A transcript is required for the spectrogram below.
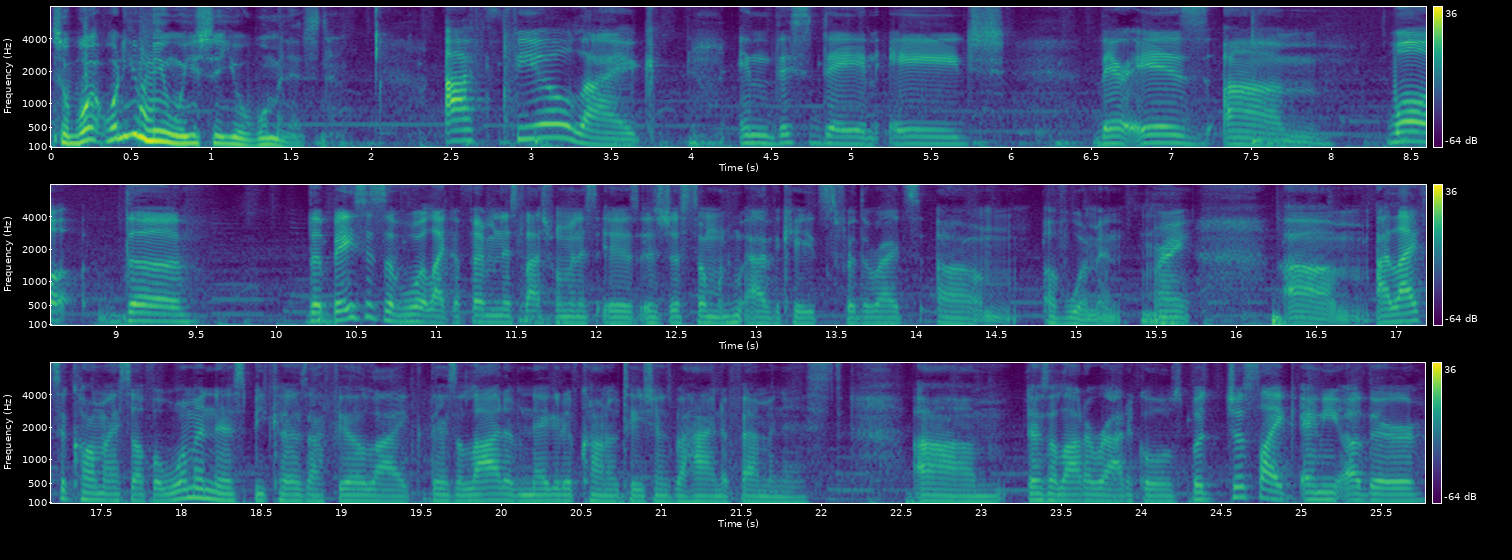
So what? What do you mean when you say you're a womanist? I feel like in this day and age, there is um well the the basis of what like a feminist slash womanist is is just someone who advocates for the rights um, of women, right? Um, I like to call myself a womanist because I feel like there's a lot of negative connotations behind a feminist. Um, there's a lot of radicals, but just like any other,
